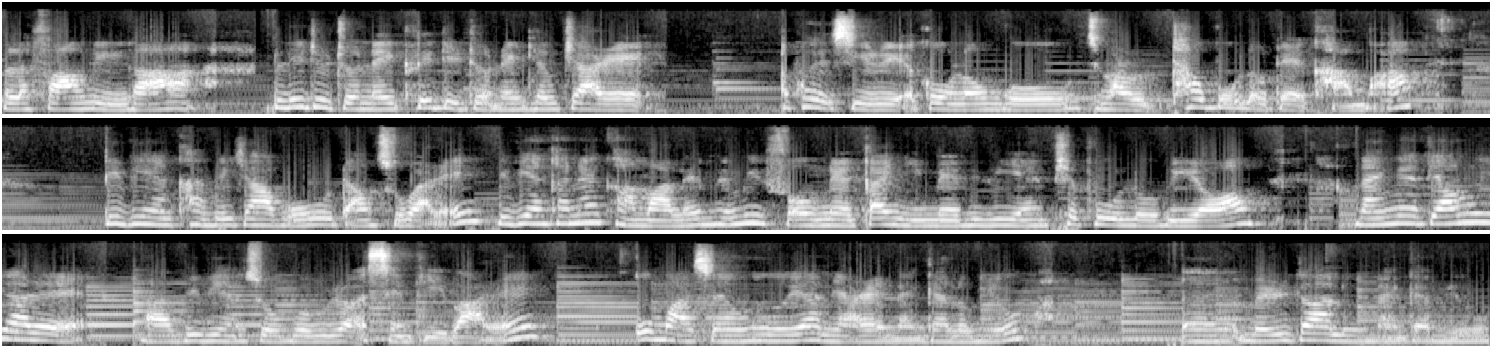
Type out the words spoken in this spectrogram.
platform တွေက play to donate click to donate လုပ်ကြတဲ့အဖွဲ့အစည်းတွေအကုန်လုံးကိုကျမတို့ထောက်ပို့လုပ်တဲ့အခါမှာ VPN ခံပေးကြဖို့တောင်းဆိုပါတယ်။ VPN ခံတဲ့အခါမှာလည်းမိမိဖုန်းနဲ့ကိုက်ညီမဲ့ VPN ဖြစ်ဖို့လိုပြီးတော့နိုင်ငံပြောင်းလို့ရတဲ့ VPN ဆိုပို့ပြီးတော့အဆင်ပြေပါတယ်။ဥပမာဆိုဝင်ရများတဲ့နိုင်ငံလိုမျိုးအဲအမေရိကလိုနိုင်ငံမျိုး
